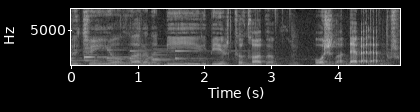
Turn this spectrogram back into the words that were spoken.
Bütün yollarını bir bir tıkadım. Boşuna demeler dur.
